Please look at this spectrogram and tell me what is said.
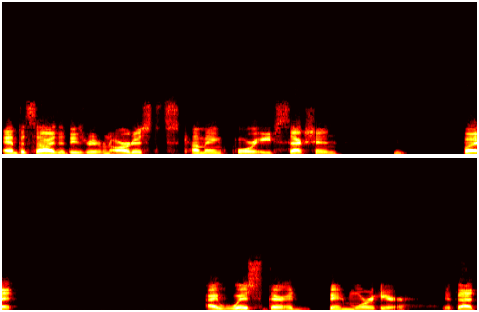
emphasize that these are different artists coming for each section, but I wish there had been more here, if that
